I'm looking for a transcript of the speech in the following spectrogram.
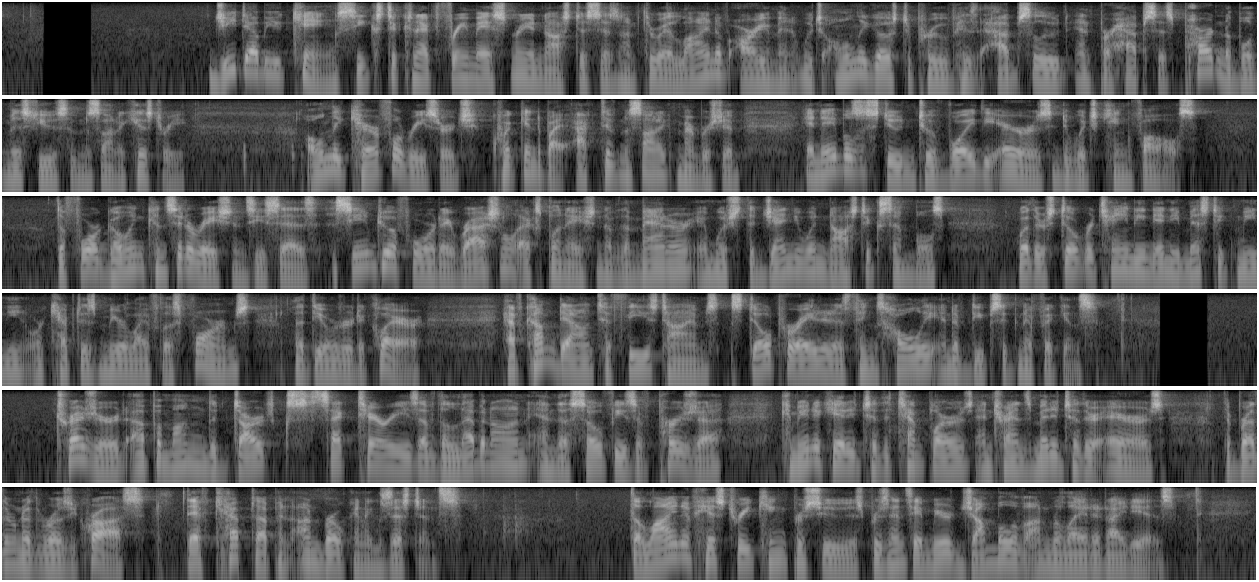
C. W. King seeks to connect Freemasonry and Gnosticism through a line of argument which only goes to prove his absolute and perhaps his pardonable misuse of Masonic history. Only careful research, quickened by active Masonic membership, enables a student to avoid the errors into which King falls. The foregoing considerations, he says, seem to afford a rational explanation of the manner in which the genuine Gnostic symbols, whether still retaining any mystic meaning or kept as mere lifeless forms, let the order declare, have come down to these times still paraded as things holy and of deep significance treasured up among the dark sectaries of the Lebanon and the Sophies of Persia, communicated to the Templars and transmitted to their heirs, the Brethren of the Rosy Cross, they have kept up an unbroken existence. The line of history King pursues presents a mere jumble of unrelated ideas.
